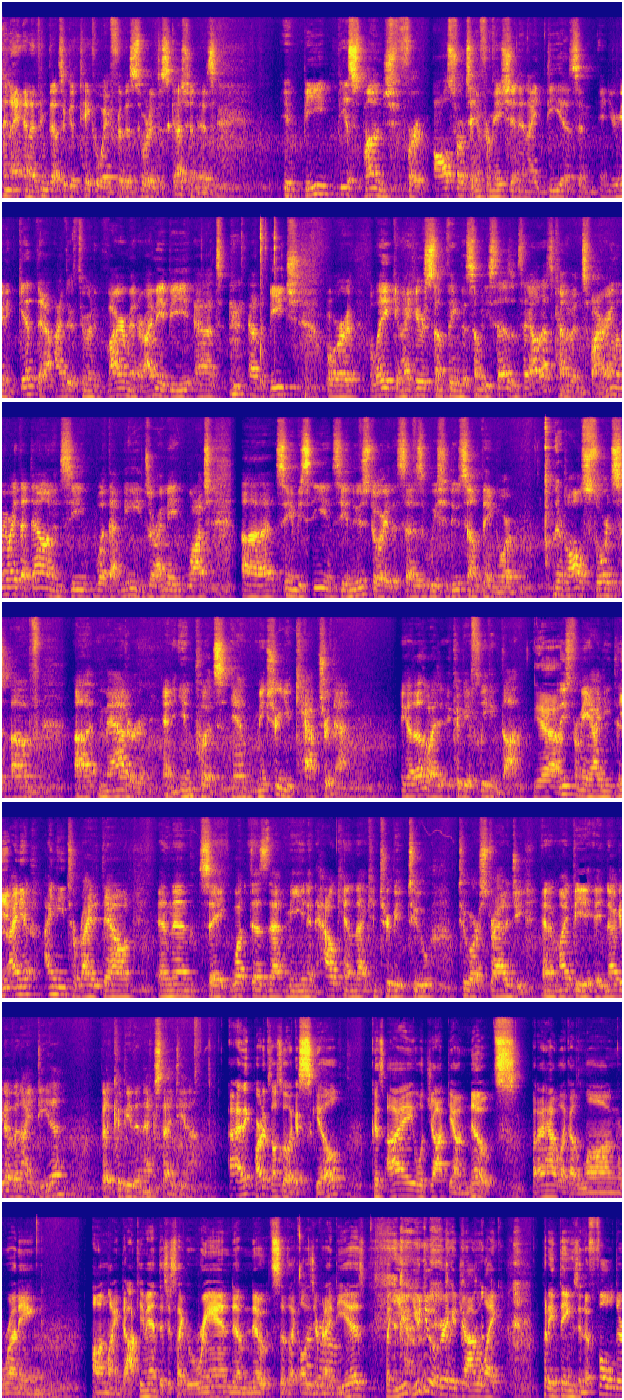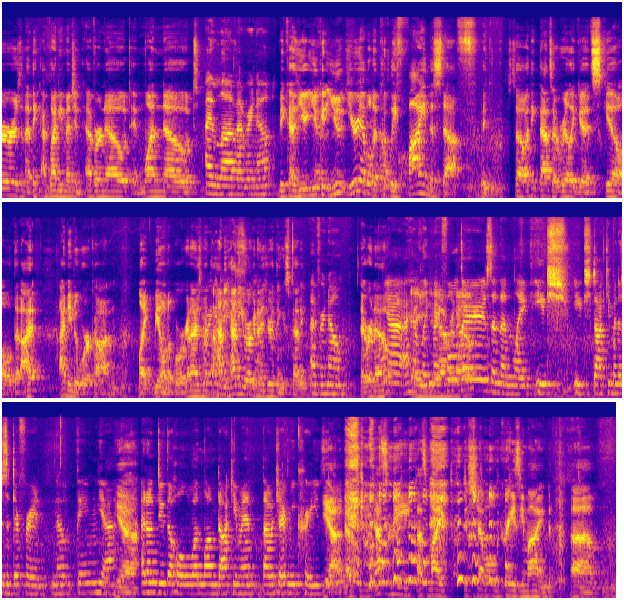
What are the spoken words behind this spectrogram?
and I and I think that's a good takeaway for this sort of discussion is it be be a sponge for all sorts of information and ideas and, and you're going to get that either through an environment or I may be at at the beach or a lake and I hear something that somebody says and say oh that's kind of inspiring. Let me write that down and see what that means. Or I may watch uh, CNBC and see a news story that says we should do something or there's all sorts of uh, matter and inputs and make sure you capture that because otherwise it could be a fleeting thought Yeah. at least for me i need to You- I, need, I need to write it down and then say what does that mean and how can that contribute to to our strategy and it might be a nugget of an idea but it could be the next idea I think part of it's also like a skill because I will jot down notes, but I have like a long running online document that's just like random notes of like all these Oh, different no. ideas. But you you do a very good job of like putting things into folders, and I think I'm glad you mentioned Evernote and OneNote I love Evernote. because you you can you you're able to quickly find the stuff. So I think that's a really good skill that I I need to work on, like being able to organize. My, how do you, how do you organize your things, Patty? Evernote. Evernote. Yeah, I have you like do my Evernote? folders, and then like each each document is a different note thing. Yeah. Yeah. I don't do the whole one long document. That would drive me crazy. Yeah, that's me. That's me. That's my disheveled, crazy mind. Um,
